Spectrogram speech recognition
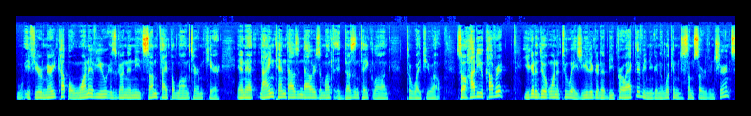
if you're a married couple, one of you is going to need some type of long-term care. And at nine, ten thousand dollars a month, it doesn't take long to wipe you out. So how do you cover it? You're going to do it one of two ways. You're either going to be proactive and you're going to look into some sort of insurance,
